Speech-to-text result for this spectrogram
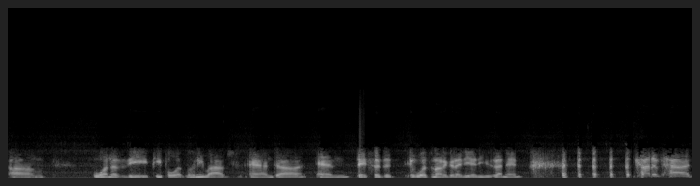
um, one of the people at Looney Labs, and uh, and they said that it was not a good idea to use that name. kind of had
